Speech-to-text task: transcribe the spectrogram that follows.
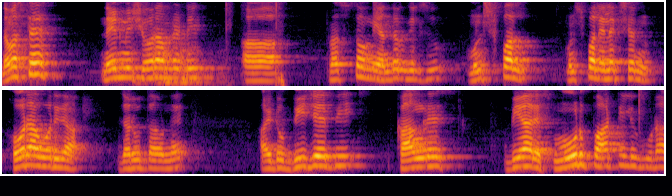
నమస్తే నేను మీ శివరామ్ రెడ్డి. ప్రస్తుతం మీ అందరూ తెలుసు మున్సిపల్ మున్సిపల్ ఎలక్షన్ హోరాహోరీగా జరుగుతూ ఉన్నాయి. అటు బీజేపీ కాంగ్రెస్ బీఆర్ఎస్ మూడు పార్టీలు కూడా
